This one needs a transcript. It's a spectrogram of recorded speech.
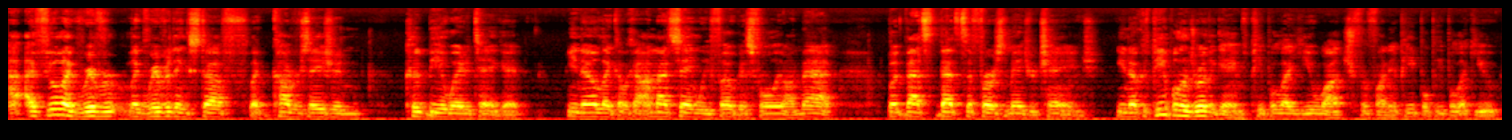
I I feel like river like riveting stuff like conversation could be a way to take it. You know, like like I'm not saying we focus fully on that, but that's that's the first major change. You know, because people enjoy the games. People like you watch for funny people. People like you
